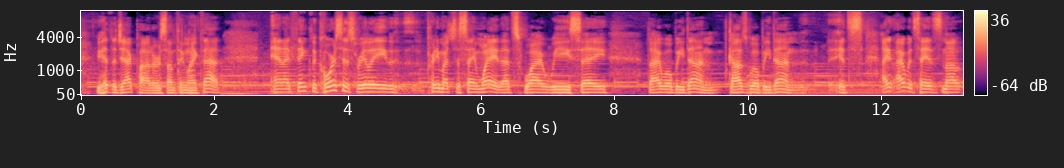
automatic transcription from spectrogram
you hit the jackpot or something like that. And I think the Course is really pretty much the same way. That's why we say, Thy will be done, God's will be done. It's, I, I would say it's not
